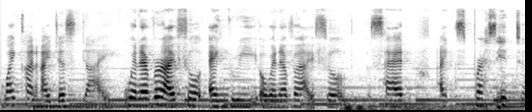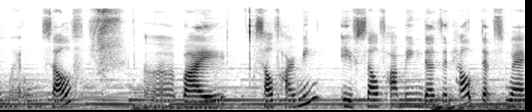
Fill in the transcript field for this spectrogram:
why can't I just die? Whenever I feel angry or whenever I feel sad, I express it to my own self uh, by self harming. If self harming doesn't help, that's where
